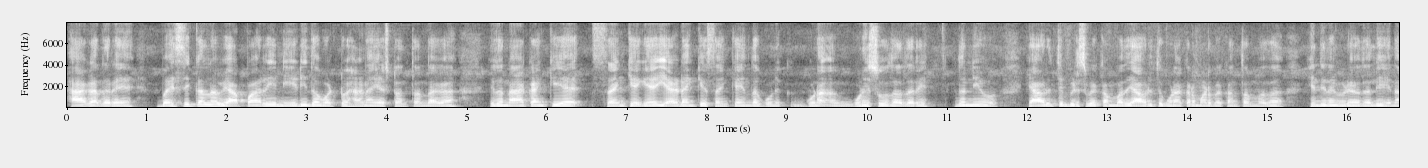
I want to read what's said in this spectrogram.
ಹಾಗಾದರೆ ಬೈಸಿಕಲ್ನ ವ್ಯಾಪಾರಿ ನೀಡಿದ ಒಟ್ಟು ಹಣ ಎಷ್ಟು ಅಂತಂದಾಗ, ಇದು ನಾಲ್ಕು ಅಂಕಿಯ ಸಂಖ್ಯೆಗೆ ಎರಡು ಅಂಕಿ ಸಂಖ್ಯೆಯಿಂದ ಗುಣಿ, ಗುಣ, ಗುಣಿಸುವುದಾದರೆ ಇದನ್ನು ನೀವು ಯಾವ ರೀತಿ ಬಿಡಿಸ್ಬೇಕಂಬದು, ಯಾವ ರೀತಿ ಗುಣಾಕಾರ ಮಾಡ್ಬೇಕಂತಂಬುದು ಹಿಂದಿನ ವಿಡಿಯೋದಲ್ಲಿ ನಾ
